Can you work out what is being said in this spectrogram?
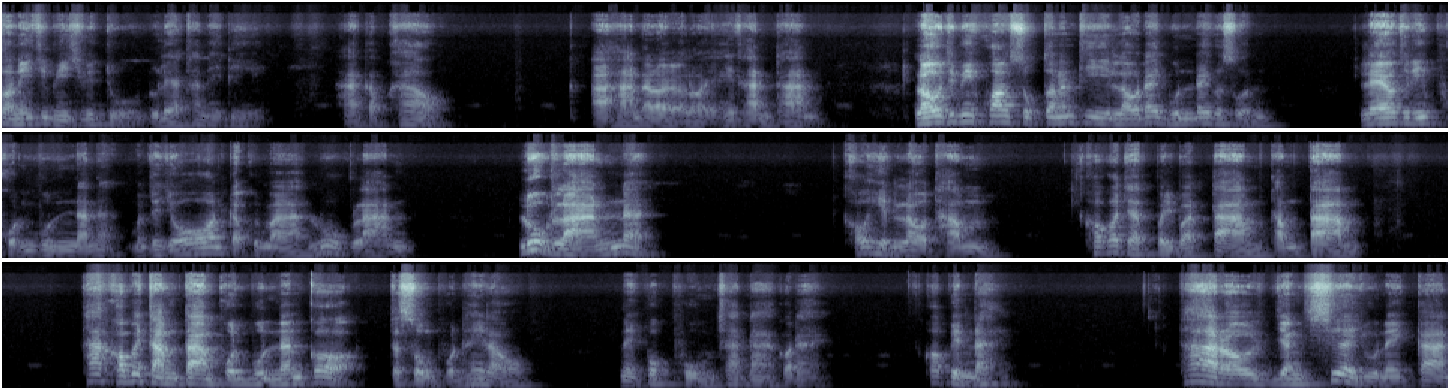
ตอนนี้ที่มีชีวิตอยู่ดูแลท่านให้ดี หากับข้าว อาหารอร่อยๆให้ท่านทาน เราจะมีความสุขตอนนั้นทีเราได้บุญได้กุศลแล้วทีนี้ผลบุญนั้นน่ะ มันจะย้อนกลับขึ้นมาลูกหลาน ลูกหลานน่ะเขาเห็นเราทำเขาก็จะปฏิบัติตามทำตาม ถ้าเขาไม่ทำตามผลบุญนั้นก็จะส่งผลให้เราในภพภูมิชาติหน้าก็ได้ ก็เป็นได้ ถ้าเรายังเชื่ออยู่ในการ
